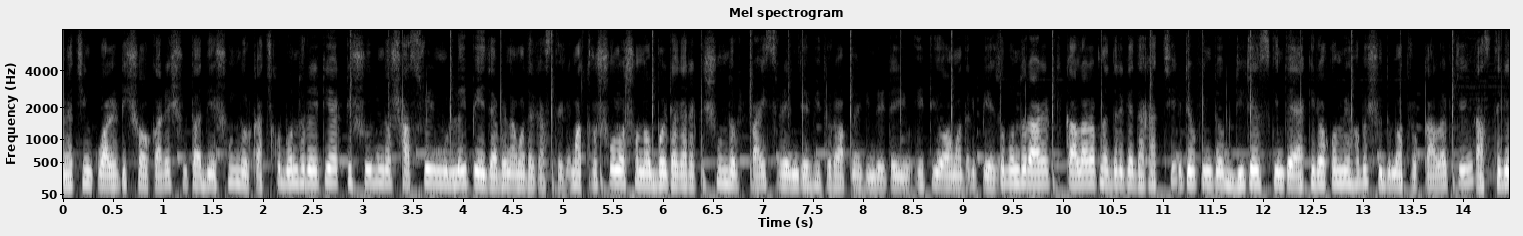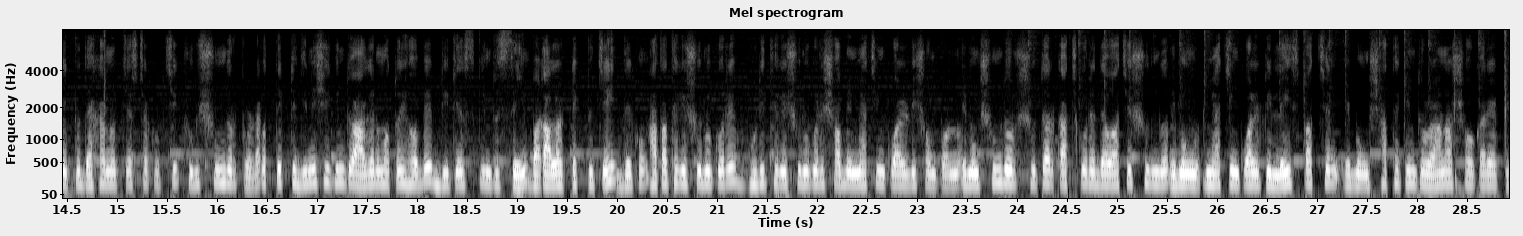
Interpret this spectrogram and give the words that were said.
ম্যাচিং কোয়ালিটি সহকারে সুতা দিয়ে সুন্দর কাজ। বন্ধুরা, এটি একটি সুন্দর সাশ্রয়ী মূল্যই পেয়ে যাবেন আমাদের কাছ থেকে। মাত্র ষোলোশো নব্বই টাকার একটি সুন্দর প্রাইস রেঞ্জের ভিতরে আপনার কিন্তু এটাই, এটিও আমাদের পেয়ে। তো বন্ধুরা, আরেকটি কালার আপনাদেরকে দেখাচ্ছি। এটিও কিন্তু ডিটেলস কিন্তু একই রকমই হবে, শুধুমাত্র কালার চেঞ্জ কাছ থেকে একটু দেখানোর চেষ্টা করছি, খুবই সুন্দর প্রোডাক্ট প্রত্যেকটি জিনিসই কিন্তু আগের মতোই হবে ডিটেলস কিন্তু সেম বা কালারটা একটু চেঞ্জ দেখুন, হাতা থেকে শুরু করে, হুডি থেকে শুরু করে সবই ম্যাচিং কোয়ালিটি সম্পন্ন এবং সুন্দর সুতার কাজ করে দেওয়া আছে, সুন্দর এবং ম্যাচিং কোয়ালিটি লেস পাচ্ছেন এবং সাথে কিন্তু রানার সহকারে একটি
